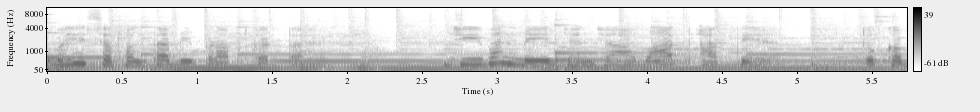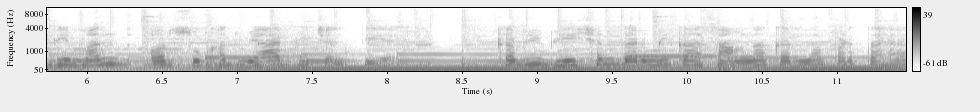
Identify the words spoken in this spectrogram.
वही सफलता भी प्राप्त करता है। जीवन में झंझावात आते हैं तो कभी मंद और सुखद व्यार भी चलती है। कभी भीषण गर्मी का सामना करना पड़ता है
